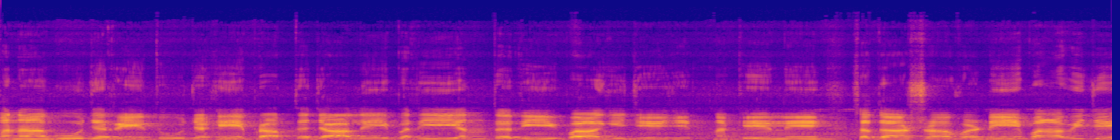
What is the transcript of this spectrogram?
ಮನ ಗೋಜರೆ ತೋ ಜಹೇ ಪ್ರಾಪ್ತ ಜಾಲೆ ಪರ್ಯಂತರಿ ಪಾಹಿ ಜೇ ಯತ್ನ ಕೇಲೆ ಸದಾ ಶ್ರವಣೆ ಪಾವಿಜೆ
